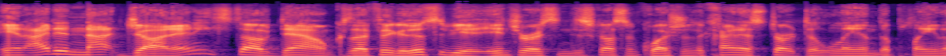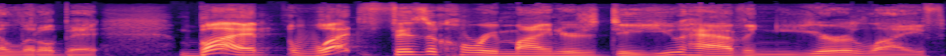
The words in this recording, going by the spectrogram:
And I did not jot any stuff down because I figured this would be an interesting discussion question to kind of start to land the plane a little bit. But what physical reminders do you have in your life?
